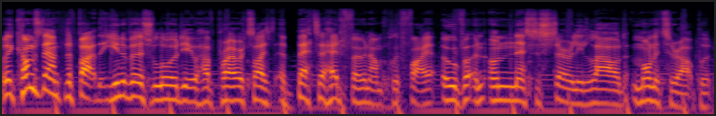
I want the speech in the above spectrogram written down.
Well, it comes down to the fact that Universal Audio have prioritized a better headphone amplifier over an unnecessarily loud monitor output.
